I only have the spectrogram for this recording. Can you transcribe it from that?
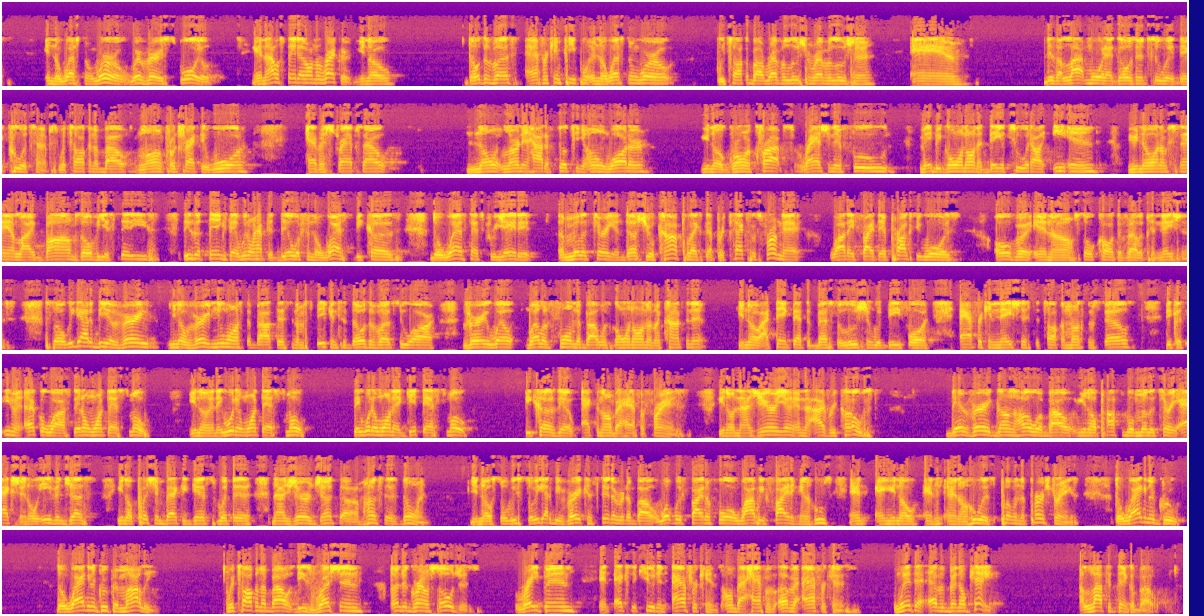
in the Western world, we're very spoiled. And I will say that on the record, you know, those of us African people in the Western world, we talk about revolution, revolution, and there's a lot more that goes into it than coup attempts. We're talking about long, protracted war, having straps out, knowing, learning how to filter your own water, you know, growing crops, rationing food, maybe going on a day or two without eating. You know what I'm saying? Like bombs over your cities. These are things that we don't have to deal with in the West because the West has created a military industrial complex that protects us from that while they fight their proxy wars over in uh, so-called developing nations. So we got to be a very, you know, very nuanced about this. And I'm speaking to those of us who are very well well informed about what's going on on the continent. You know, I think that the best solution would be for African nations to talk amongst themselves because even ECOWAS, they don't want that smoke, you know, and they wouldn't want that smoke. They wouldn't want to get that smoke because they're acting on behalf of France. You know, Nigeria and the Ivory Coast, they're very gung ho about you know possible military action or even just you know pushing back against what the Niger junta um, junta is doing. You know, so we so we got to be very considerate about what we're fighting for, why we're fighting, and who's and and you know and and who is pulling the purse strings. The Wagner Group, the Wagner Group in Mali. We're talking about these Russian underground soldiers raping and executing Africans on behalf of other Africans. When has that ever been okay? A lot to think about.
